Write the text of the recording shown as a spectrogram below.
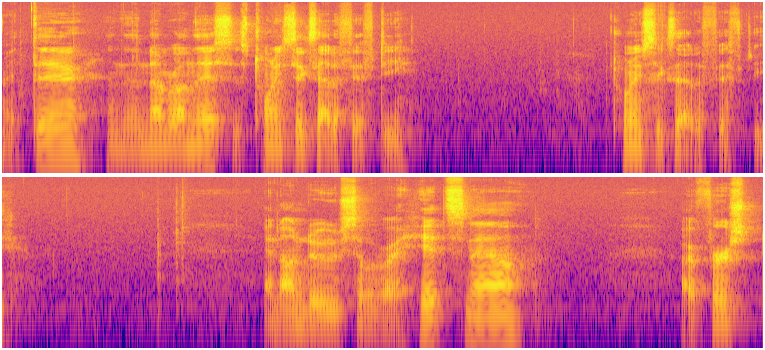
Right there, and the number on this is 26 out of 50. 26 out of 50. And to some of our hits now. Our first,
